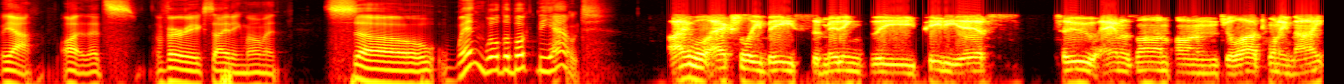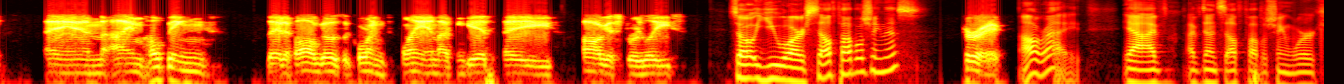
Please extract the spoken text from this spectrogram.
Yeah, uh, that's a very exciting moment. So, when will the book be out? I will actually be submitting the PDFs to Amazon on July 29th, and I'm hoping that if all goes according to plan, I can get a August release. So, you are self-publishing this? Correct. All right. Yeah, I've I've done self-publishing work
